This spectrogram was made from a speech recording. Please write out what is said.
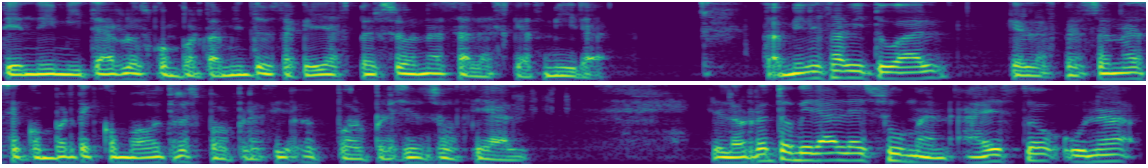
tiende a imitar los comportamientos de aquellas personas a las que admira. También es habitual que las personas se comporten como otras por, presión social. Los retos virales suman a esto una,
